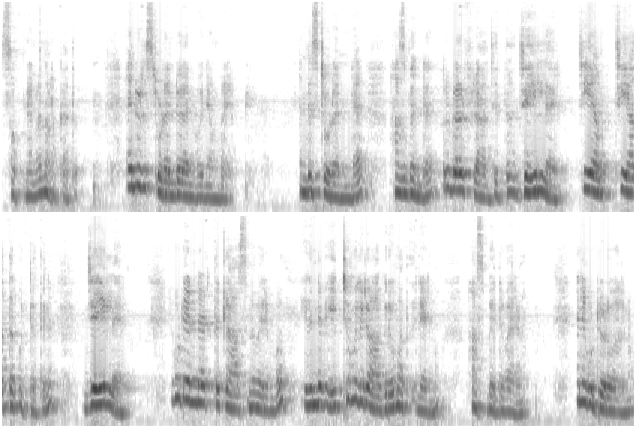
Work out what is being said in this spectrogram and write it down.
സ്വപ്നങ്ങൾ നടക്കാത്തത്. എന്റെ ഒരു സ്റ്റുഡന്റ് ഒരു അനുഭവം ഞാൻ പറയാം. എന്റെ സ്റ്റുഡന്റിന്റെ ഹസ്ബൻഡ് ഒരു ഗൾഫ് രാജ്യത്ത് ജയിലിലായിരുന്നു. ചെയ്യാ ചെയ്യാത്ത കുറ്റത്തിന് ജയിലിലായിരുന്നു. ഈ കുട്ടി എന്റെ അടുത്ത് ക്ലാസ്സിന് വരുമ്പോൾ ഇതിന്റെ ഏറ്റവും വലിയൊരു ആഗ്രഹം അത് തന്നെയായിരുന്നു. ഹസ്ബൻഡ് വരണം. ഈ കുട്ടിയോട് പറഞ്ഞു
